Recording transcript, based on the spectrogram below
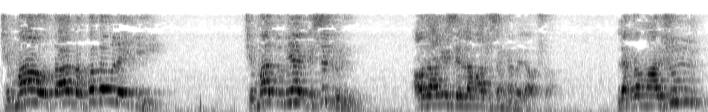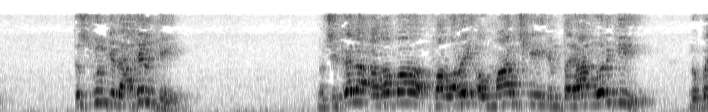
چې ما او تا ته پته ولګي چې ما دنیا کې څه کړو او دا غي سلامات څنګه ملاو شو لکه ماشوم ته سکول کې داخل کې نو چې کله هغه په فروری او مارچ کې امتحان ورکي نو په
